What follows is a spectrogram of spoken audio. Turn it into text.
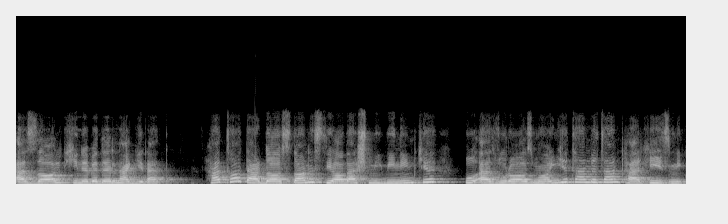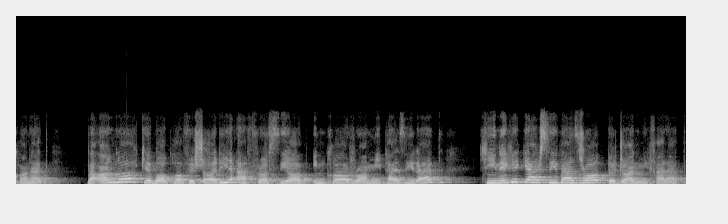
از زال کینه به دل نگیرد. حتی در داستان سیاوش می‌بینیم که او از زورآزمایی تن به تن پرهیز می کند و آنگاه که با پافشاری افراسیاب این کار را میپذیرد کینه گرسیوز را به جان می‌خرد.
